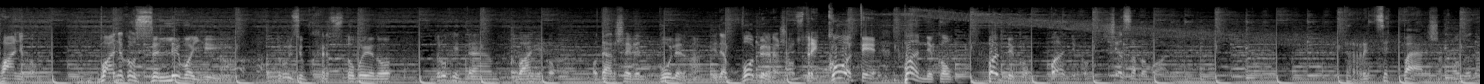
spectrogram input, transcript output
Баніков. Баніков з лівої. Друзі, в хрестовину. Другий темп. Баніков. Одержує від Булінга. Іде в обіграш. Стрікоти. Баніков. Баніков. Баніков. Ще забиває. 31 хвилина.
